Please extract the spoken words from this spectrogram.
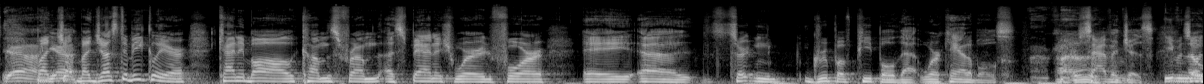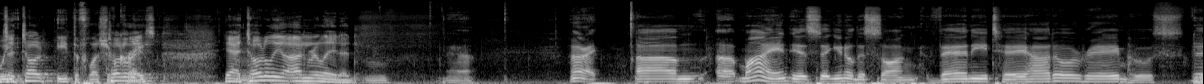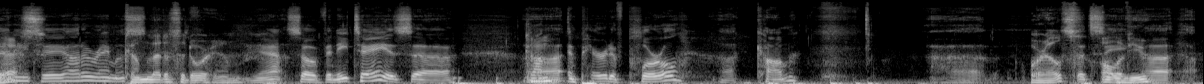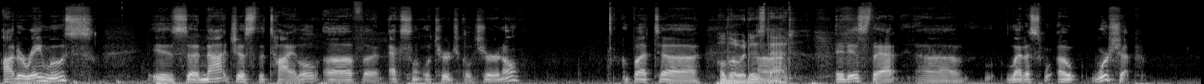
Yeah, But, yeah. ju- but just to be clear, cannibal comes from a Spanish word for a uh, certain group of people that were cannibals, uh, savages. Even so though it's we a to- eat the flesh of totally, Christ. yeah, totally unrelated. Yeah. All right. Um, uh, mine is, uh, you know this song, Venite adoremus. Yes. Venite adoremus. Come, let us adore him. Yeah, so venite is uh, Come. uh, imperative plural. Uh, come. Or else, Let's see. all of you. Uh, adoremus is uh, not just the title of an excellent liturgical journal, but uh, Although it is that. it is that. Uh, let us uh, worship.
